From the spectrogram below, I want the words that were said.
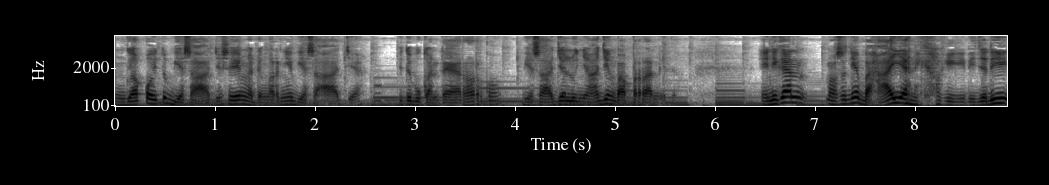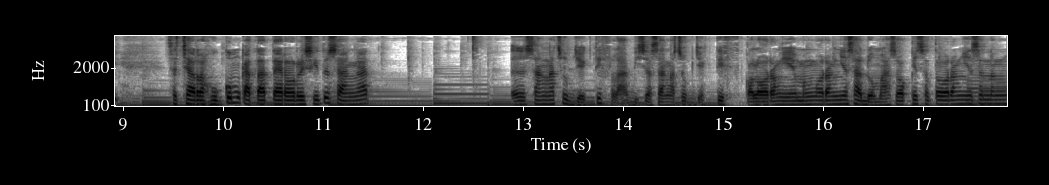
enggak kok itu biasa aja saya ngedengarnya biasa aja. Itu bukan teror kok biasa aja lu aja yang baperan gitu. Ini kan maksudnya bahaya nih kalau kayak gini. Jadi secara hukum kata teroris itu sangat eh, sangat subjektif lah bisa sangat subjektif. Kalau orangnya emang orangnya sadomasokis atau orangnya seneng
